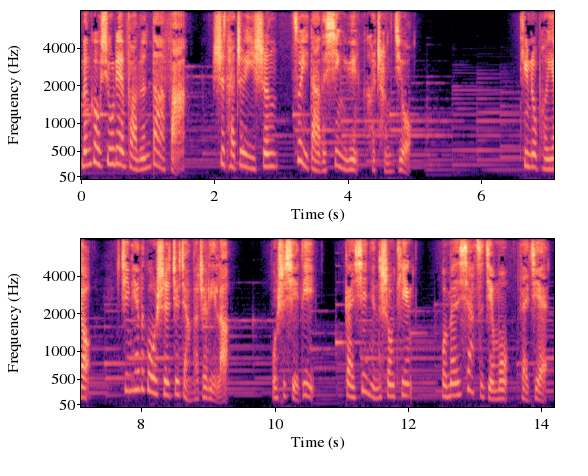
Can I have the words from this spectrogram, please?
能够修炼法轮大法，是他这一生。最大的幸运和成就。听众朋友，今天的故事就讲到这里了，我是雪莉，感谢您的收听，我们下次节目再见。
